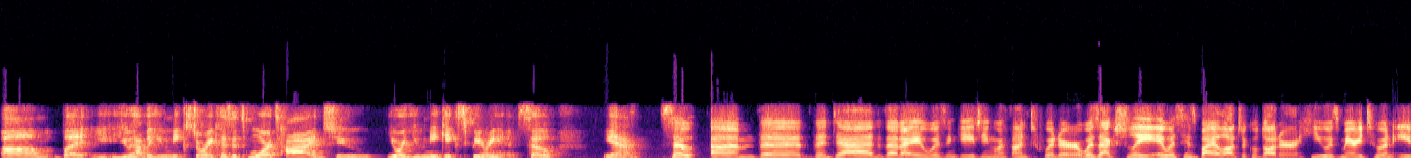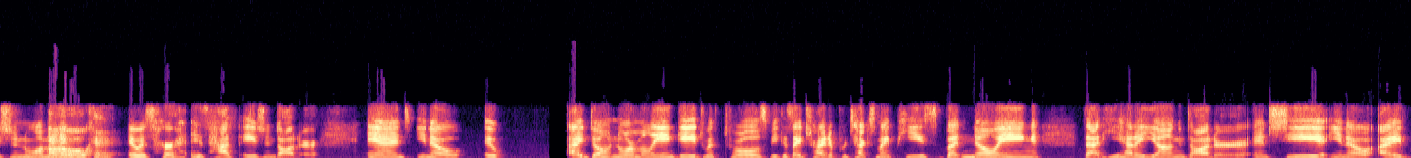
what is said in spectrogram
Um, but you, you have a unique story because it's more tied to your unique experience. So, yeah. So um, the the dad that I was engaging with on Twitter was actually it was his biological daughter. He was married to an Asian woman. Oh, okay. It was her his half Asian daughter, and you know I don't normally engage with trolls because I try to protect my peace, but knowing that he had a young daughter and she, you know, I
